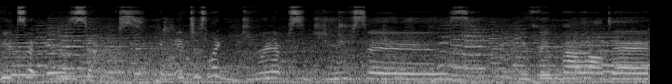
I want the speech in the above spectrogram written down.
Pizza is sex. It, it just like drips juices. Think about it all day.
